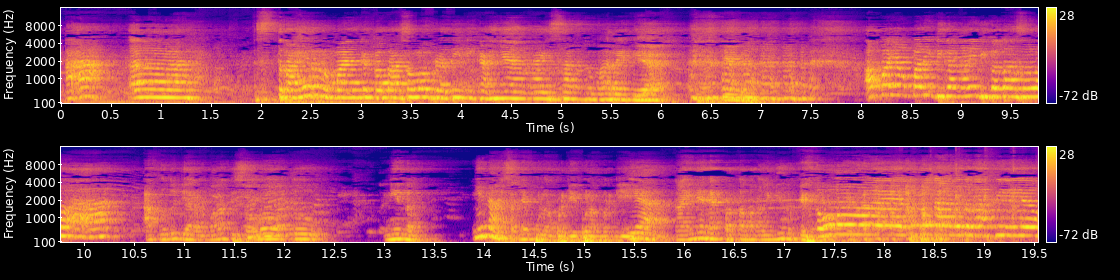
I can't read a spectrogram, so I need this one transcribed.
AA, eh, terakhir main ke kota Solo berarti nikahnya Kaisang kemarin ya. Iya. Apa yang paling dikangenin di kota Solo, AA? Aku tuh jarang banget di Solo tuh nginep. Nina. Biasanya pulang pergi pulang pergi. Iya. Nah ini yang pertama kali nginep ya. Oh, tepuk tangan untuk Avilio.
